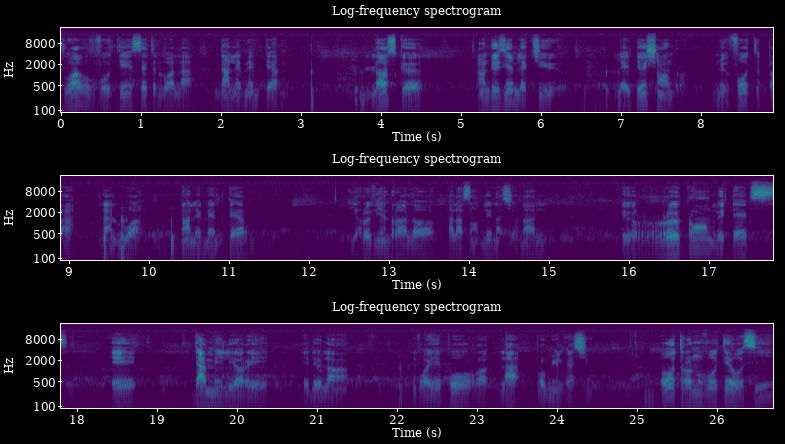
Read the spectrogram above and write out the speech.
doivent voter cette loi-là dans les mêmes termes. Lorsque, en deuxième lecture, les deux chambres ne votent pas la loi dans les mêmes termes, il reviendra alors à l'Assemblée nationale de reprendre le texte et d'améliorer et de l'envoyer pour la promulgation. Autre nouveauté aussi,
